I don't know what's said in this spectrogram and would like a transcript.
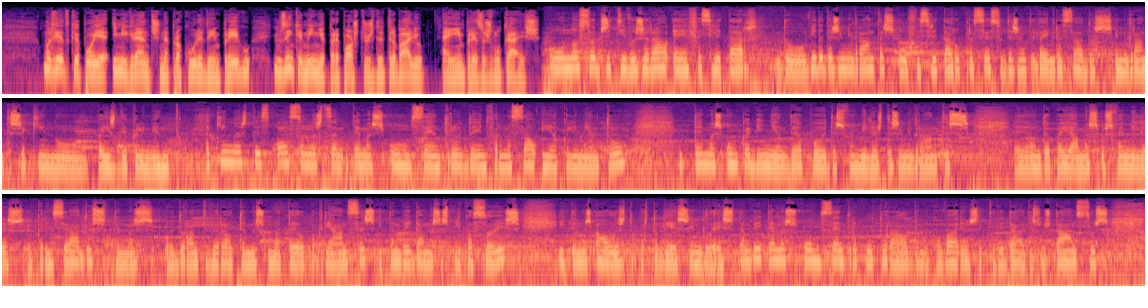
uma rede que apoia imigrantes na procura de emprego e os encaminha para postos de trabalho em empresas locais. O nosso objetivo geral é facilitar a vida dos imigrantes ou facilitar o processo de, gente, ingressar dos imigrantes aqui no país de acolhimento. Aqui neste espaço nós temos um centro de informação e acolhimento temos um cabine de apoio das famílias dos imigrantes, eh, onde apoiamos as famílias carenciadas. Temos, durante o verão, temos um hotel para crianças e também damos explicações e temos aulas de português e inglês. Também temos um centro cultural, também com várias atividades, os danços,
